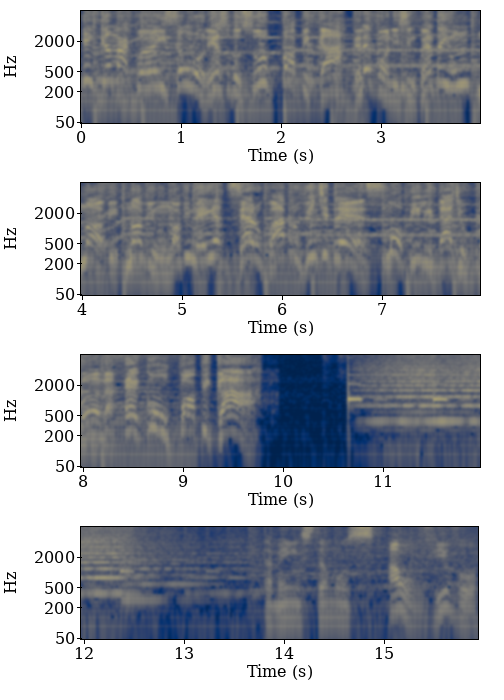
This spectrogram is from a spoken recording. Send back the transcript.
Em Camaquã e São Lourenço do Sul, Popcar. Telefone 51 99196 0423. Mobilidade urbana é com o Popcar. Também estamos ao vivo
